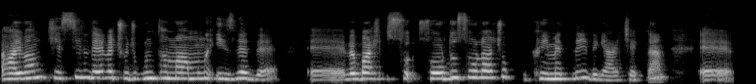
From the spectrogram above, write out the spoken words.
hayvan kesildi ve çocuk bunun tamamını izledi. E, ve baş, so, sorduğu sorular çok kıymetliydi gerçekten. E,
